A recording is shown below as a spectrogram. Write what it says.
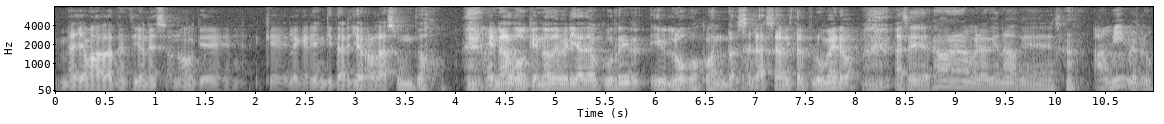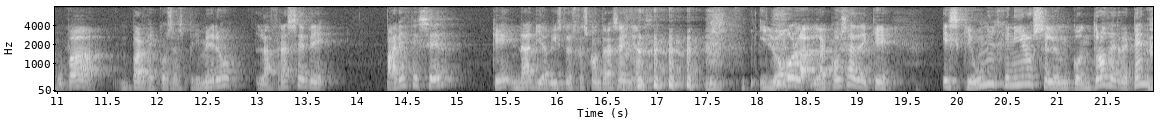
me ha llamado la atención eso, ¿no? Que, que le querían quitar hierro al asunto en algo que no debería de ocurrir y luego cuando se las ha visto el plumero, así, no, no, no, pero que no, que... no". A mí me preocupa un par de cosas. Primero, la frase de parece ser que nadie ha visto estas contraseñas. y luego la, la cosa de que es que un ingeniero se lo encontró de repente.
